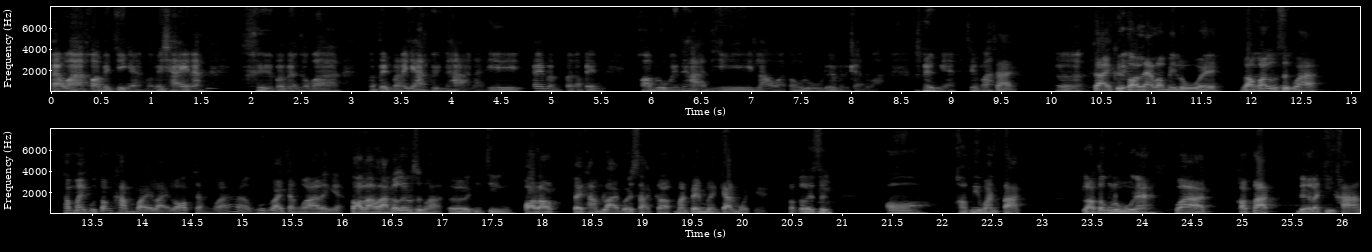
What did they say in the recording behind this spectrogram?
แต่ว่าความเป็นจริงอะมันไม่ใช่นะคือมันเหมือนกับว่ามันเป็นมารยาทพื้นฐานนะที่ไอ้ยมันมันก็เป็นความรู้พื้นฐานที่เราอะต้องรู้ด้วยเหมือนกันว่ะเรื่องเนี้ยใช่ปะใช่เออใช่คือตอนแรกเราไม่รู้เว้ยเราก็รู้สึกว่าทำไมกูต้องทำใบหลายรอบจังว่าวุ่นวายจังว่าอะไรเงี้ยตอนหลังๆก็เริ่มรู้สึกว่าเออจริง ๆ พอเราไปทำหลายบริษัทก็มันเป็นเหมือนกันหมดไงเราก็เลยรู้สึกอ๋อเขามีวันตัด เราต้องรู้นะ ว่าเขาตัดเดือนละกี่ครั้ง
